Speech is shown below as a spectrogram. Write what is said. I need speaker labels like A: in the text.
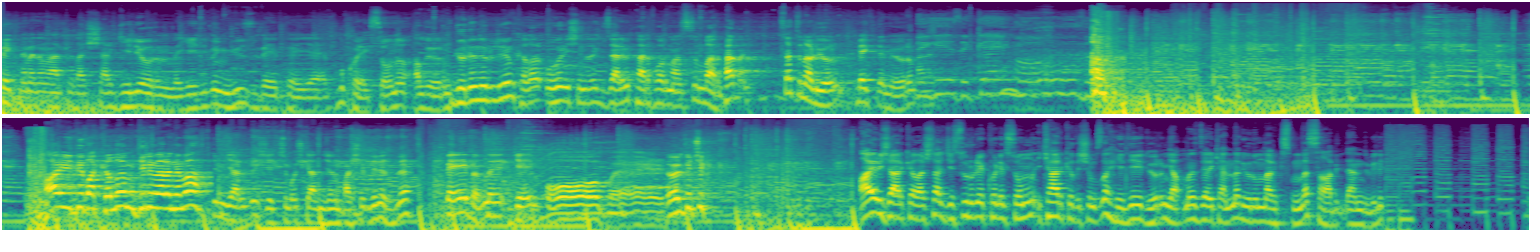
A: Beklemeden arkadaşlar geliyorum ve 7100 VP'ye bu koleksiyonu alıyorum. Görünürlüğüm kadar oyun içinde de güzel bir performansım var. Hemen satın alıyorum. Beklemiyorum. Haydi bakalım gelin aranıma. Kim geldi? Jetçim hoş geldin canım başlayabiliriz de. Baby game over. Öldü çık. Ayrıca arkadaşlar Cesur Ure koleksiyonunu iki arkadaşımızla hediye ediyorum. Yapmanız gerekenler yorumlar kısmında sabitlendi bile.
